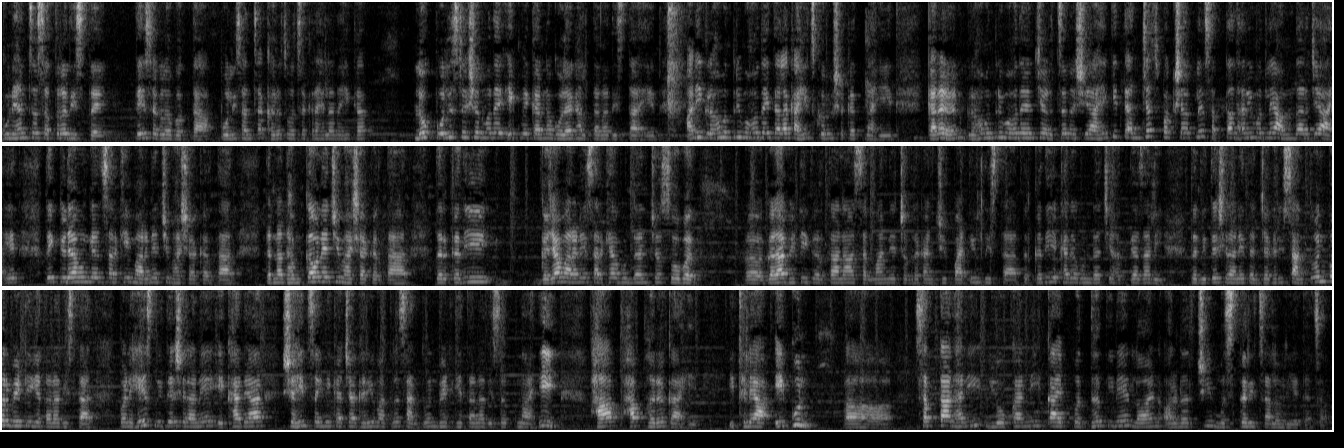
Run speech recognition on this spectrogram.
गुन्ह्यांचं सत्र दिसतंय ते सगळं बघता पोलिसांचा खरंच वचक राहिला नाही का? लोक पोलीस स्टेशनमध्ये एकमेकांना गोळ्या घालताना दिसत आहेत आणि गृहमंत्री महोदय त्याला काहीच करू शकत नाहीत. कारण गृहमंत्री महोदयांची अडचण अशी आहे की त्यांच्याच पक्षातले सत्ताधारीमधले आमदार जे आहेत ते किड्यामुंग्यांसारखी मारण्याची भाषा करतात त्यांना धमकावण्याची भाषा करतात. तर कधी गजा मारण्यासारख्या गुंडांच्या सोबत गळाभेटी करताना सन्मान्य चंद्रकांतजी पाटील दिसतात. तर कधी एखाद्या गुंडाची हत्या झाली तर नितेश राणे त्यांच्या घरी सांत्वनपर भेटी घेताना दिसतात. पण हेच नितेश राणे एखाद्या शहीद सैनिकाच्या घरी मात्र सांत्वन भेट घेताना दिसत नाहीत. हा हा फरक आहे. इथल्या एकूण सत्ताधारी लोकांनी काय पद्धतीने लॉ अँड ऑर्डरची मस्करी चालवली आहे त्याचा?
